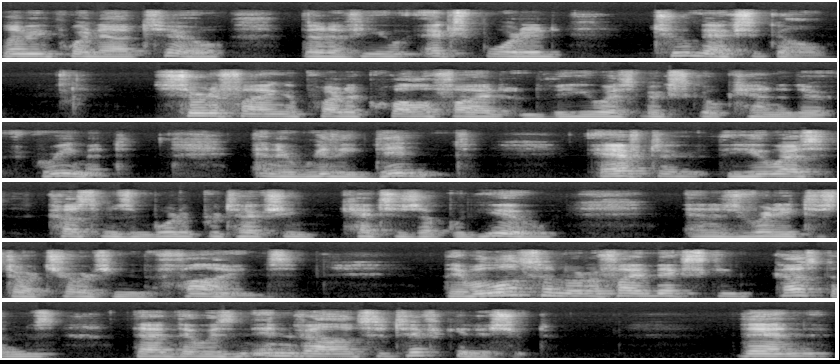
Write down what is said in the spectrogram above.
Let me point out too that if you exported to Mexico, certifying a product qualified under the US Mexico Canada Agreement, and it really didn't, after the U.S. Customs and Border Protection catches up with you and is ready to start charging the fines, they will also notify Mexican Customs that there was an invalid certificate issued. Then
